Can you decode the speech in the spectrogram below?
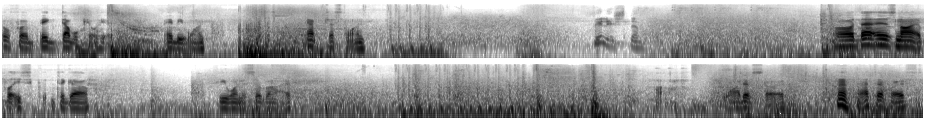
Go for a big double kill here. Maybe one. Yep, just one. Finish them. Oh, that is not a place to go. If you want to survive. Oh, water sword. That's a first.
